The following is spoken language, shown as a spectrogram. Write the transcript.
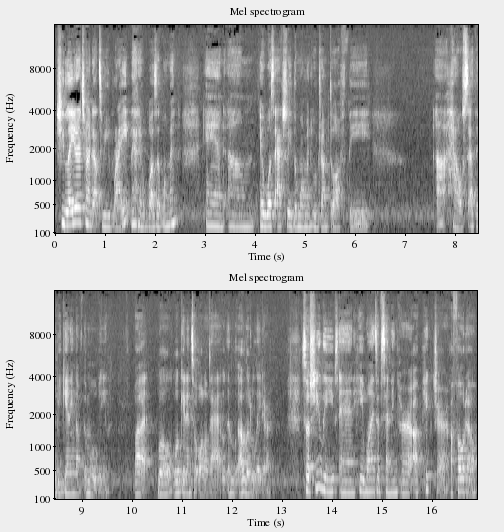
she later turned out to be right that it was a woman and um, it was actually the woman who jumped off the uh, house at the beginning of the movie. But we'll we'll get into all of that a little later so she leaves and he winds up sending her a picture, a photo,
